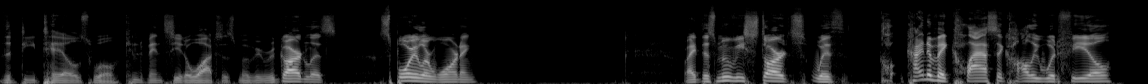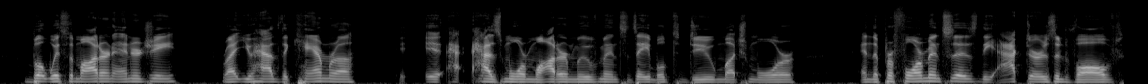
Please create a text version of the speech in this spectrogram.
the details will convince you to watch this movie regardless. Spoiler warning. Right? This movie starts with cl- kind of a classic Hollywood feel, but with the modern energy, right? You have the camera it, it ha- has more modern movements. It's able to do much more and the performances, the actors involved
